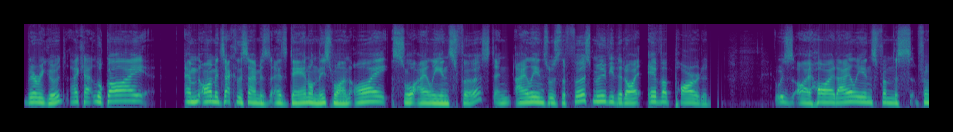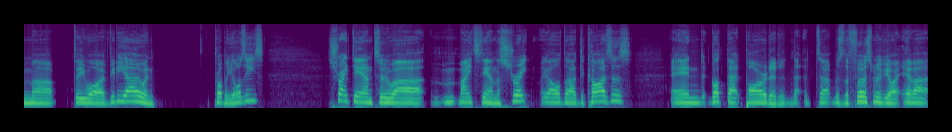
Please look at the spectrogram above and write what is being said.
Very good. Okay. Look, I am I'm exactly the same as, as Dan on this one. I saw Aliens first, and Aliens was the first movie that I ever pirated. It was I hired Aliens from the from uh, DY Video and probably Aussies, straight down to uh, mates down the street, the old uh, De Kaisers, and got that pirated. And that uh, was the first movie I ever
